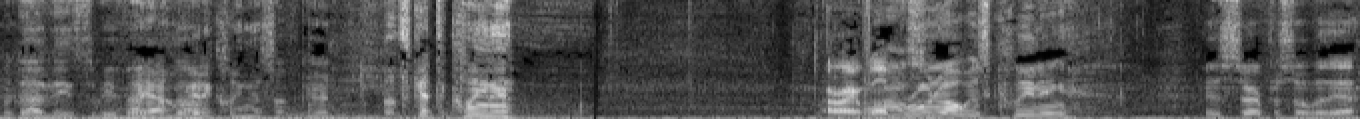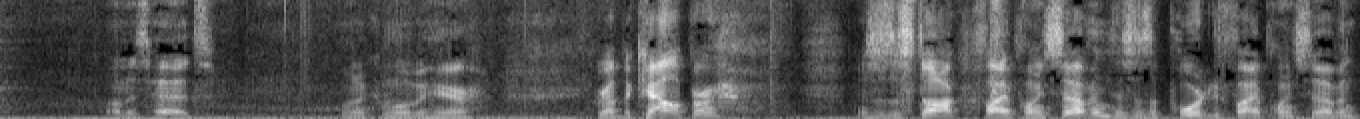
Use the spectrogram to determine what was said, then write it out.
but that needs to be vacuumed Yeah, we gotta clean this up good. Let's get the cleaning. All right, while Awesome. Bruno is cleaning his surface over there on his heads, I'm gonna come over here, grab the caliper. This is a stock 5.7. This is a ported 5.7,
